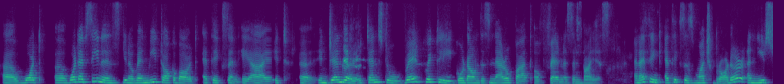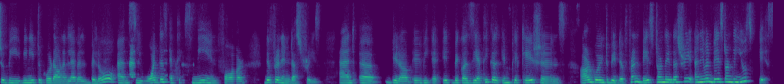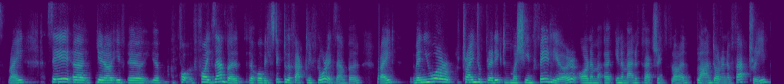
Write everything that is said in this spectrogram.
Uh, what uh, what i've seen is you know when we talk about ethics and ai it uh, in general it tends to very quickly go down this narrow path of fairness and bias. And i think ethics is much broader and needs to be we need to go down a level below and see what does ethics mean for different industries and uh, you know it, it, because the ethical implications are going to be different based on the industry and even based on the use case right? Say uh, you know if uh, for, for example or we'll stick to the factory floor example right? When you are trying to predict machine failure on a, uh, in a manufacturing plant or in a factory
